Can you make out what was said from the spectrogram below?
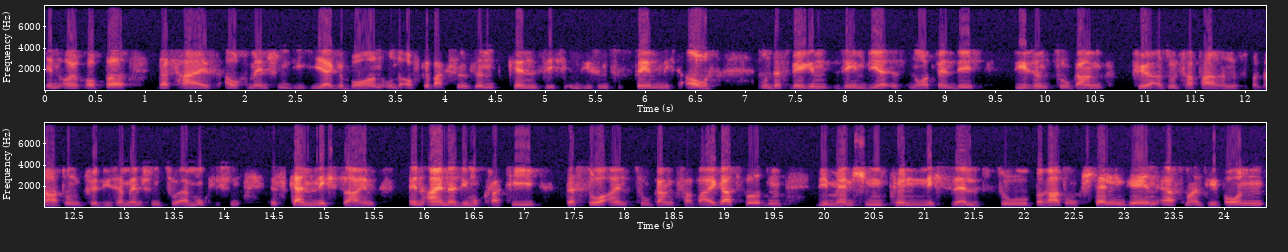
in Europa. Das heißt, auch Menschen, die hier geboren und aufgewachsen sind, kennen sich in diesem System nicht aus und deswegen sehen wir es notwendig, diesen Zugang für Asylverfahrensberatung für diese Menschen zu ermöglichen. Es kann nicht sein in einer Demokratie, dass so ein Zugang verweigert wird. Die Menschen können nicht selbst zu Beratungsstellen gehen. Erstmal, sie wohnen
